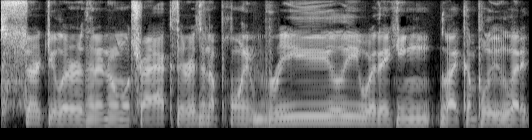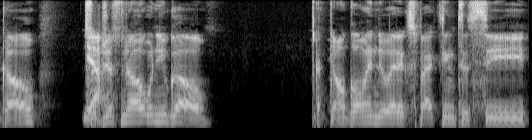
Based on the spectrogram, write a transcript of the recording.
circular than a normal track. There isn't a point really where they can like completely let it go. So Yeah. just know when you go, don't go into it expecting to see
